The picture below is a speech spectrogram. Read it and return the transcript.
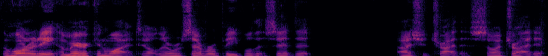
the Hornady American Whitetail. There were several people that said that I should try this. So I tried it.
